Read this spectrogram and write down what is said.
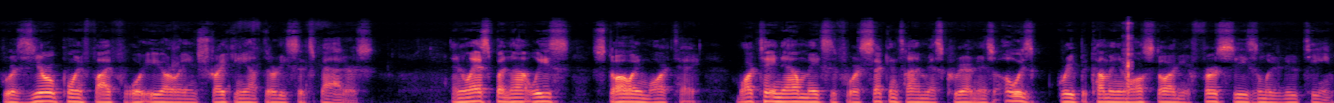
for a 0.54 ERA and striking out 36 batters. And last but not least, Starling Marte. Marte now makes it for a second time in his career, and it's always great becoming an all star in your first season with a new team,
